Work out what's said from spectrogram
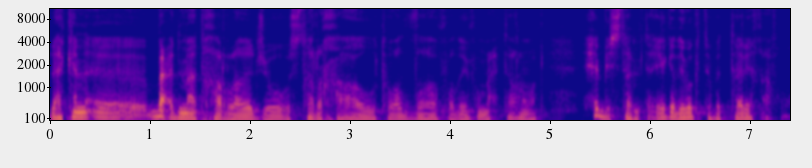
لكن آه، بعد ما تخرج واسترخى وتوظف وظيفة محترمة يحب يستمتع يقضي وقته بالتاريخ أفضل.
